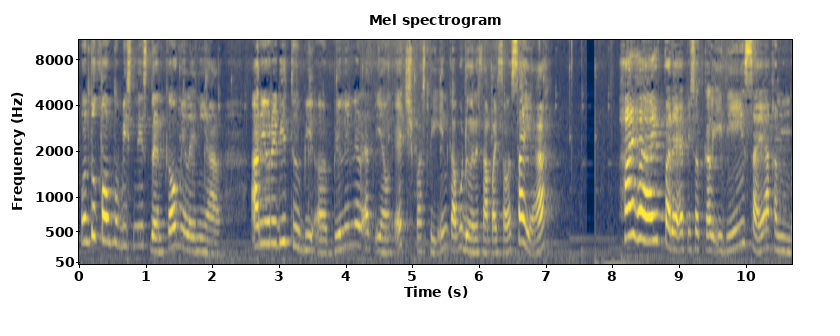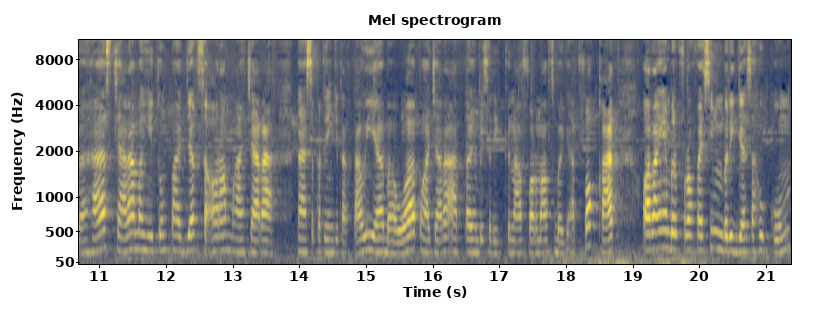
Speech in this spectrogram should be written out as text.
Untuk kaum pebisnis dan kaum milenial. Are you ready to be a billionaire at young age? Pastiin kamu dengerin sampai selesai ya Hai hai, pada episode kali ini saya akan membahas cara menghitung pajak seorang pengacara. Nah, seperti yang kita ketahui ya bahwa pengacara atau yang bisa dikenal formal sebagai advokat, orang yang berprofesi memberi jasa hukum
